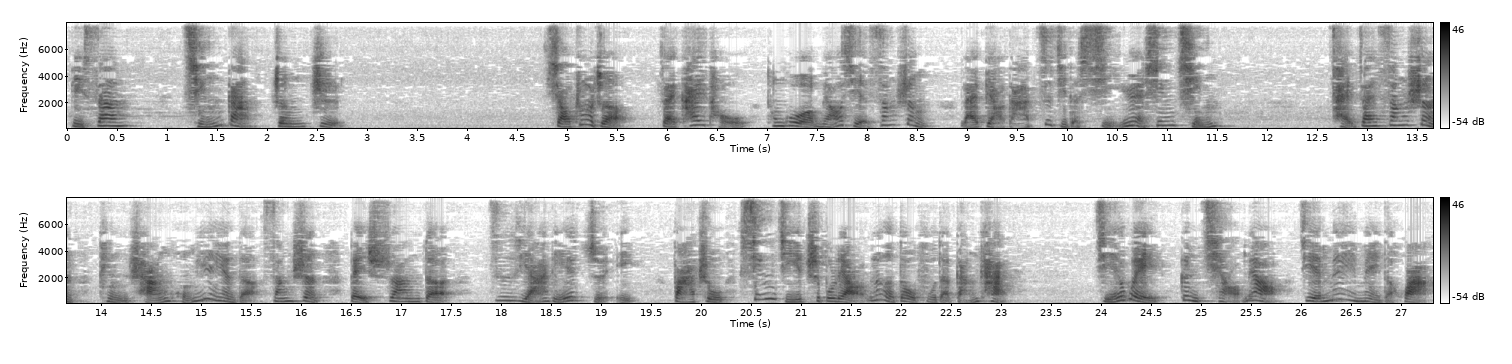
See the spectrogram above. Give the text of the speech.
第三，情感真挚。小作者在开头通过描写桑葚来表达自己的喜悦心情。采摘桑葚，品尝红艳艳的桑葚被酸的龇牙咧嘴，发出心急吃不了热豆腐的感慨。结尾更巧妙，借妹妹的话。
